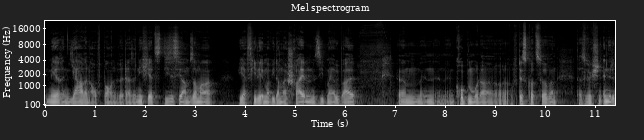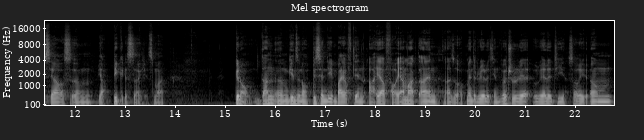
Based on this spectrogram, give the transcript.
in mehreren Jahren aufbauen wird. Also nicht jetzt dieses Jahr im Sommer, wie ja viele immer wieder mal schreiben, sieht man ja überall, ähm, in, in, in, Gruppen oder, oder auf Discord-Servern, dass wirklich schon Ende des Jahres ähm, ja, big ist, sage ich jetzt mal. Genau, dann ähm, gehen sie noch ein bisschen nebenbei auf den AR-VR-Markt ein, also Augmented Reality und Virtual Reality, sorry. Ähm,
